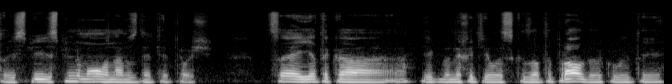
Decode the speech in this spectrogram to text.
Тобто спільну мову нам знайти проще. Це є така, як би не хотілося сказати правда, коли ти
